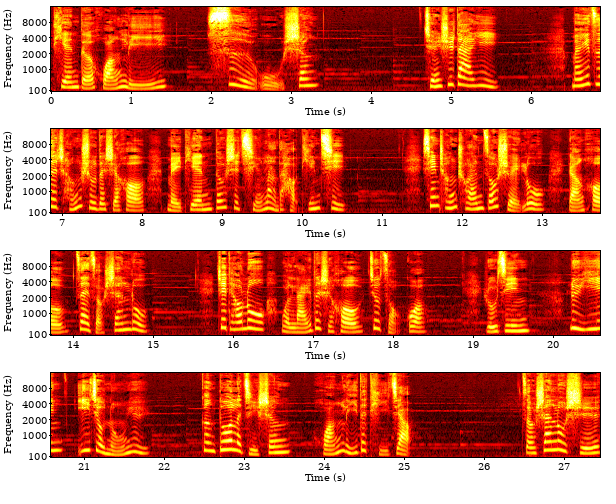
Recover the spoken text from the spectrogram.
添得黄鹂四五声。全诗大意：梅子成熟的时候，每天都是晴朗的好天气。先乘船走水路，然后再走山路。这条路我来的时候就走过，如今绿荫依旧浓郁，更多了几声黄鹂的啼叫。走山路时，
